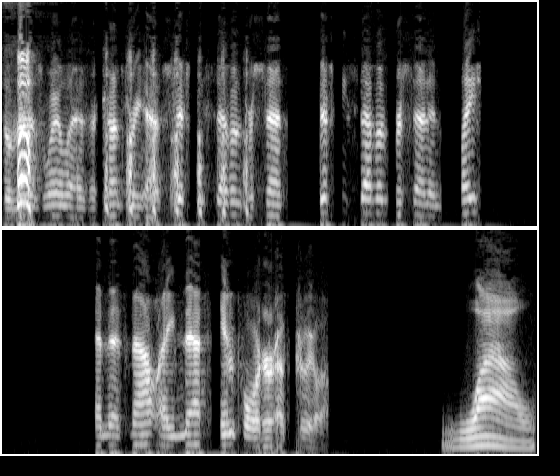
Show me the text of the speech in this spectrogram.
So Venezuela as a country has 57%, 57% inflation, and is now a net importer of crude oil. Wow.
